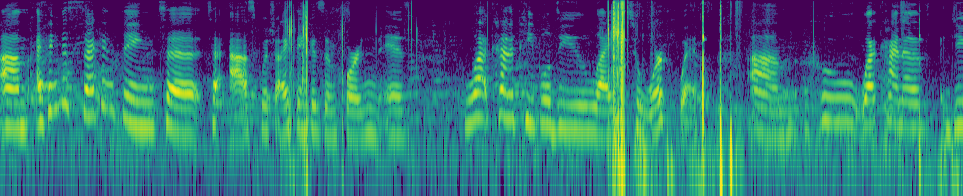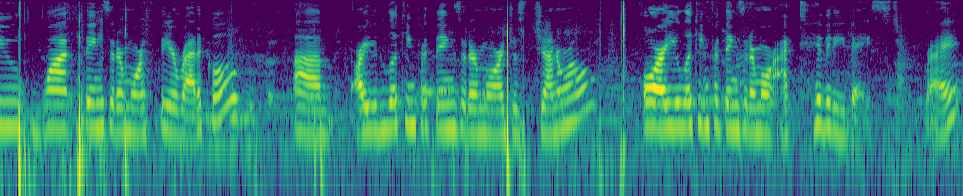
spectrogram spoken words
Um, I think the second thing to, to ask, which I think is important, is what kind of people do you like to work with? Um, who, what kind of, do you want things that are more theoretical? Um, are you looking for things that are more just general? Or are you looking for things that are more activity based, right?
